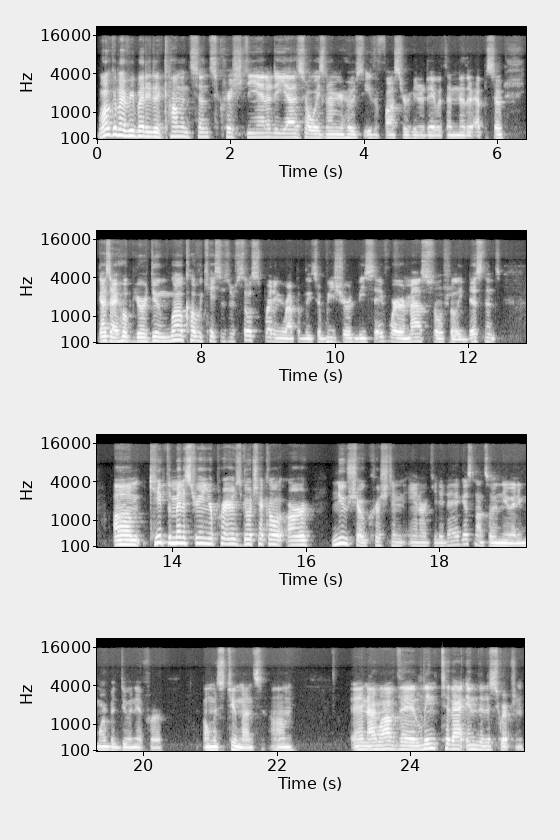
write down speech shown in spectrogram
Welcome, everybody, to Common Sense Christianity. As always, I'm your host, Ethan Foster, here today with another episode. Guys, I hope you're doing well. COVID cases are still spreading rapidly, so be sure to be safe, wear a mask, socially distance. Um, keep the ministry in your prayers. Go check out our new show, Christian Anarchy, today. I guess not so new anymore, but doing it for almost two months. Um, and I will have the link to that in the description.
